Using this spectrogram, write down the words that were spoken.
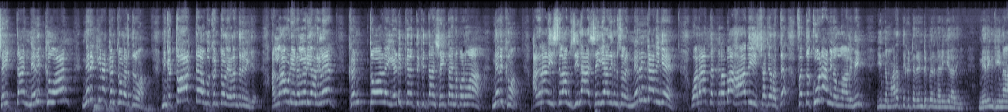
ஷைத்தான் நெருக்குவான். நெருக்கினா கண்ட்ரோல் எடுத்துருவான். நீங்க டோட்டல் உங்க கண்ட்ரோல் இழந்துருவீங்க. அல்லாவுடைய நல்லடியார்களே கண்ட்ரோலை எடுக்கிறதுக்கு தான் ஷைத்தான் என்ன பண்ணுவான்? நெருக்குவான். அதனால இஸ்லாம் ஜினா செய்யாதீங்கன்னு சொல்ல நெருங்காதீங்க. வலா தக்ரபா ஹாதி ஷஜரத்த ஃபத்தகூனா மினல் அல்லாலுமீன் இந்த மரத்துக்கிட்ட ரெண்டு பேர் நெருங்கிறாதீங்க. நெருங்கினா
